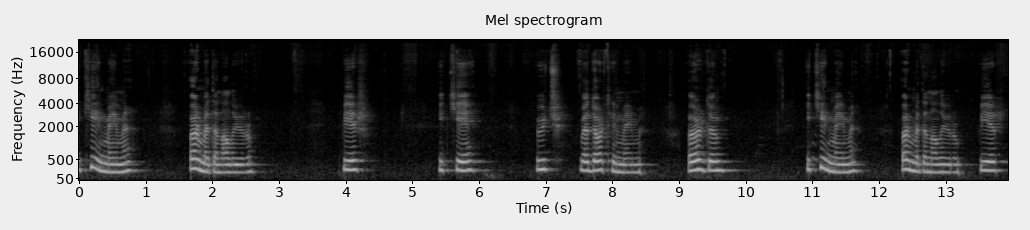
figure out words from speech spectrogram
2 ilmeğimi örmeden alıyorum. 1 2 3 ve 4 ilmeğimi ördüm. 2 ilmeğimi örmeden alıyorum. 1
